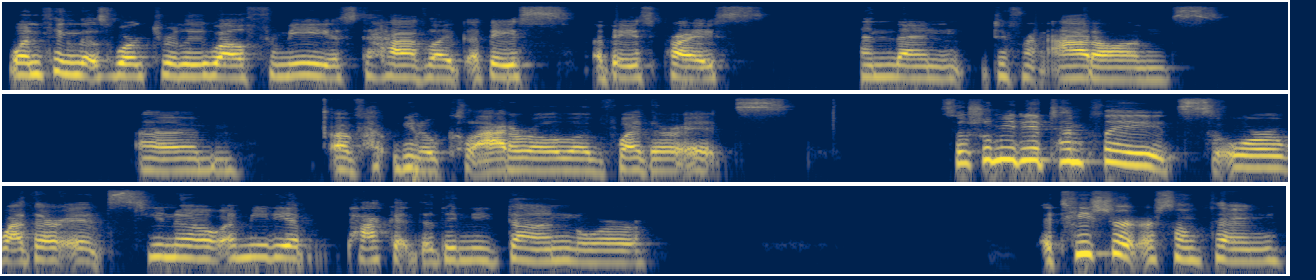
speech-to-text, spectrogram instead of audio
one thing that's worked really well for me is to have like a base a base price and then different add-ons um, of you know collateral of whether it's social media templates or whether it's you know a media packet that they need done or a t-shirt or something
